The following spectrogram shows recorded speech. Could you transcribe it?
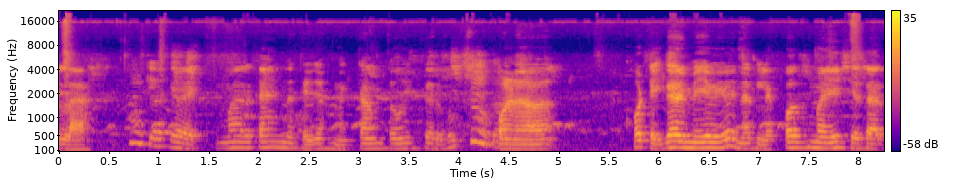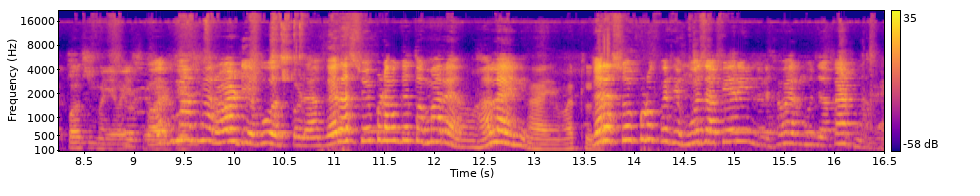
એલા. શું કહેવાય મારે કાંઈ નથી કામ તો હું કરું. પણ ખોટી ગરમી એવી હોય ને એટલે પગમાં એ છે તાર પગમાં એવા છે. પગમાં મારે વાડીએ બહુ જ પડે. ગરસ ચોપડા વગર તો મારે હલાય નહીં. હા એમ એટલે ગરસ ચોપડું પછી મોજા પહેરીને સવારે મોજા કાઢ નાખે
